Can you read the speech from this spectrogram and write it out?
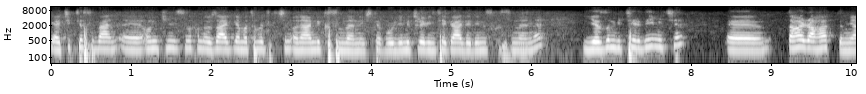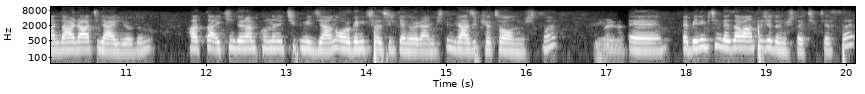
Ya açıkçası ben e, 12. sınıfın özellikle matematik için önemli kısımlarını işte bu limit türev integral dediğimiz kısımlarını yazın bitirdiğim için e, daha rahattım. Yani daha rahat ilerliyordum. Hatta ikinci dönem konuların çıkmayacağını organik çalışırken öğrenmiştim. Birazcık kötü olmuştu. Aynen. E, ve benim için dezavantaja dönüştü açıkçası.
